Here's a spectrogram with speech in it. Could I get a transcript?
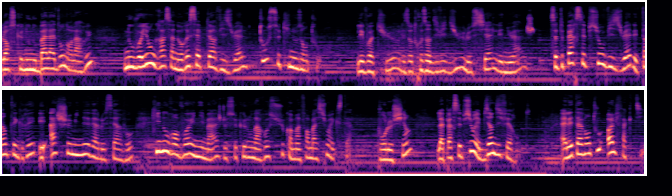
Lorsque nous nous baladons dans la rue, nous voyons grâce à nos récepteurs visuels tout ce qui nous entoure les voitures, les autres individus, le ciel, les nuages. Cette perception visuelle est intégrée et acheminée vers le cerveau qui nous renvoie une image de ce que l'on a reçu comme information externe. Pour le chien, la perception est bien différente. Elle est avant tout olfactive.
